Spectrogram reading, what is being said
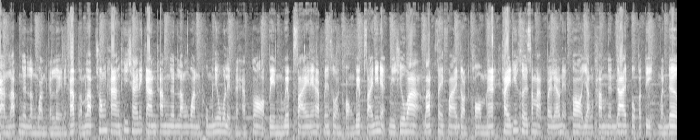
การรับเงินรางวัลกันเลยนะครับสำหรับช่องทางที่ใช้ในการทำเงินรางวัล t ูมัน y Wallet นะครับก็เป็นเว็บไซต์นะครับในส่วนของเว็บไซต์นี้เนี่ยมีชื่อว่า b u g s c i f i c o m นะใครที่เคยสมัครไปแล้วเนี่ยก็ยังทำเงินได้ปกติเหมือนเดิม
